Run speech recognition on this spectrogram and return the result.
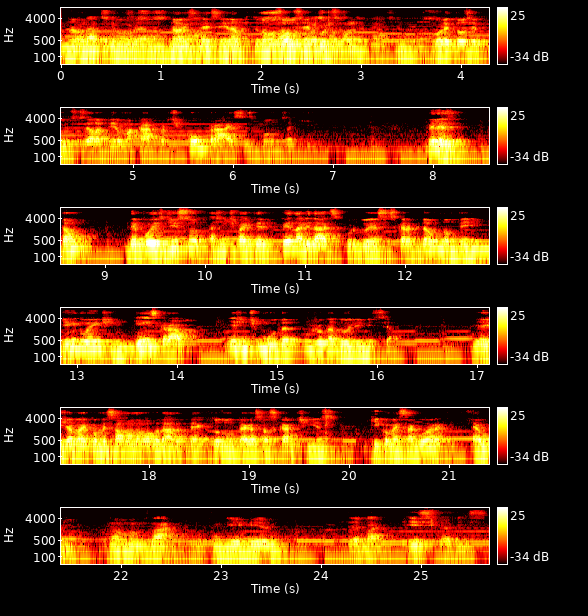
Não, não recursos. ela. não, esse, aí não, porque tu não Só usou os recursos. né? os recursos. Coletou os recursos, ela vira uma carta para te comprar esses bônus aqui. Beleza. Então, depois disso, a gente vai ter penalidades por doença e escravidão. Não tem ninguém doente, ninguém escravo. E a gente muda o jogador inicial. E aí já vai começar uma nova rodada. Pega, todo mundo pega suas cartinhas. Quem começa agora é o Gui. Então vamos lá, vou com o guerreiro levar esse cabeça.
